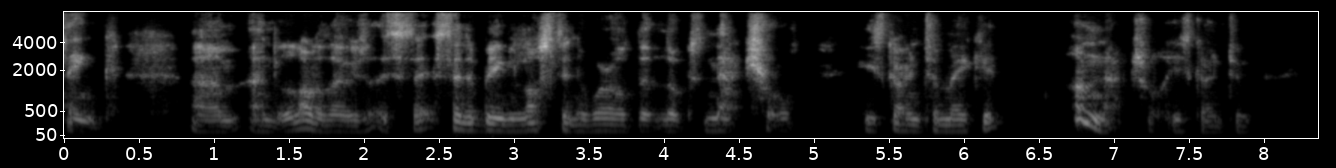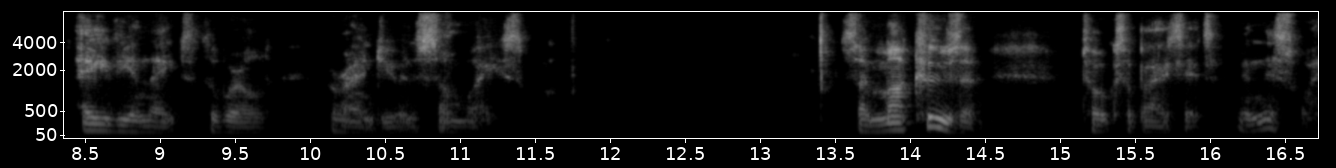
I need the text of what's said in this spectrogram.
think. Um, and a lot of those instead of being lost in a world that looks natural he's going to make it unnatural. He's going to alienate the world around you in some ways. So Marcuse talks about it in this way.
